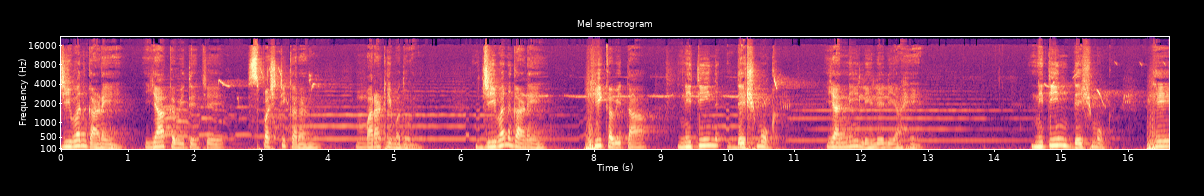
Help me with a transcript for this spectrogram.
जीवन गाणे या कवितेचे स्पष्टीकरण मराठीमधून. जीवन गाणे ही कविता नितीन देशमुख यांनी लिहिलेली आहे. नितीन देशमुख हे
